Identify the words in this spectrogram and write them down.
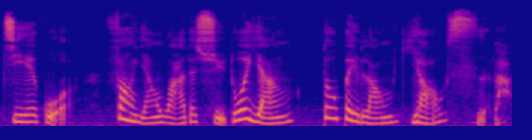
结果，放羊娃的许多羊都被狼咬死了。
